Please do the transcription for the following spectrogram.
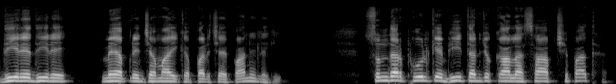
धीरे धीरे मैं अपने जमाई का परिचय पाने लगी। सुंदर फूल के भीतर जो काला सांप छिपा था,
